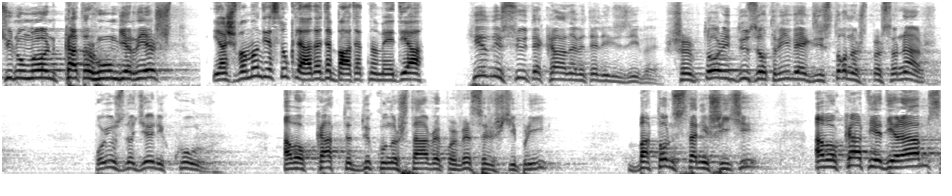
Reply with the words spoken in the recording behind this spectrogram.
që numëron 4 humbje rresht? Jashtë vëmendjes nuk la dhe debatet në media. Hidhni sytë ekraneve televizive. Shërbëtori i dy zotërive ekziston është personazh. Po ju s'do gjeni kurrë avokat të dy kundërshtarëve përveçse në Shqipëri, Baton Stanishiqi, avokat i Edi Ramës,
